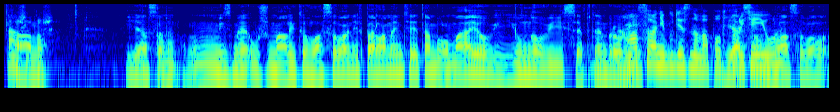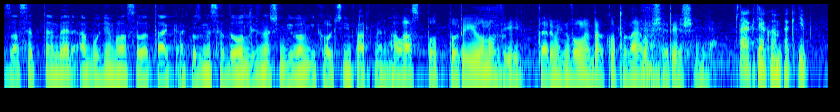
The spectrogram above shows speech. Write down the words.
Pán Áno. Šikoš? Ja som, my sme už mali to hlasovanie v parlamente, tam bol májový, júnový, septembrový. Hlasovanie bude znova, podporíte jún? Ja som hlasoval za september a budem hlasovať tak, ako sme sa dohodli s našimi bývalými koaličnými partnermi. Hlas podporí júnový termín volieb ako to najlepšie riešenie. Tak, ďakujem pekne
